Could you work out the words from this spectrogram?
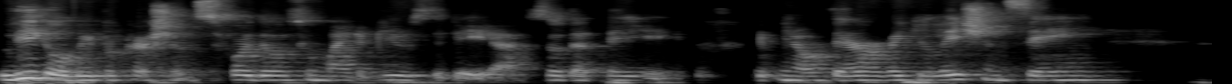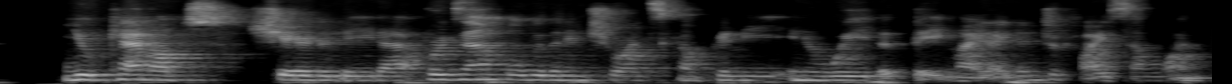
legal repercussions for those who might abuse the data so that they you know there are regulations saying you cannot share the data for example with an insurance company in a way that they might identify someone.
